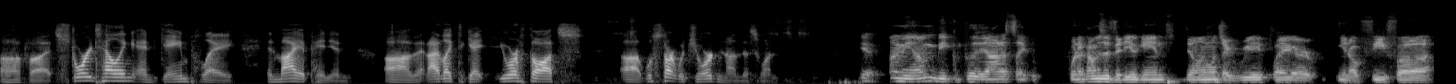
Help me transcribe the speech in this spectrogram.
of uh, storytelling and gameplay, in my opinion. Um, and I'd like to get your thoughts. Uh, we'll start with Jordan on this one. Yeah, I mean, I'm gonna be completely honest. Like when it comes to video games, the only ones I really play are you know FIFA,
